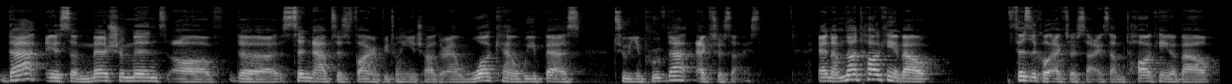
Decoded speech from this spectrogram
that is a measurement of the synapses firing between each other and what can we best to improve that exercise. And I'm not talking about physical exercise. I'm talking about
